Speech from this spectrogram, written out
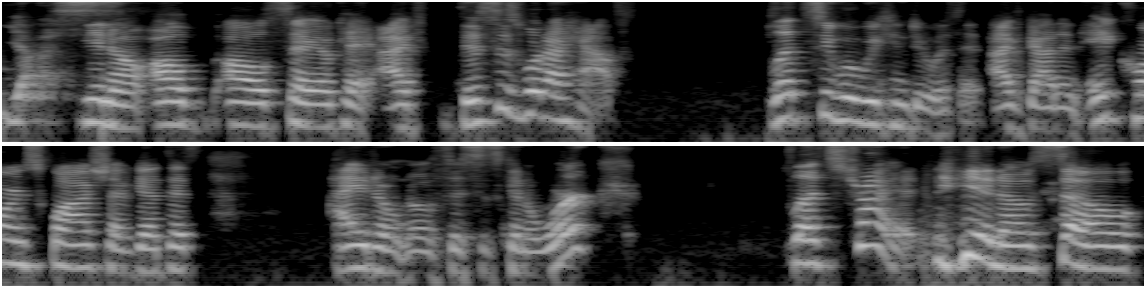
Yes. You know, I'll I'll say, okay, I've this is what I have. Let's see what we can do with it. I've got an acorn squash, I've got this. I don't know if this is going to work. Let's try it, you know. So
